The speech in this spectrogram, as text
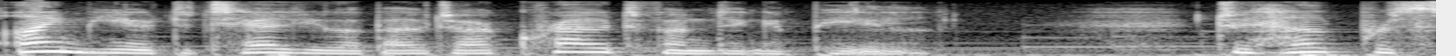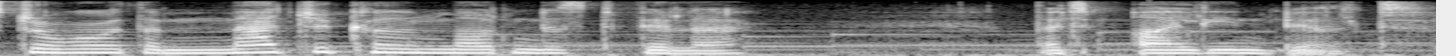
I'm here to tell you about our crowdfunding appeal to help restore the magical modernist villa that Eileen built,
